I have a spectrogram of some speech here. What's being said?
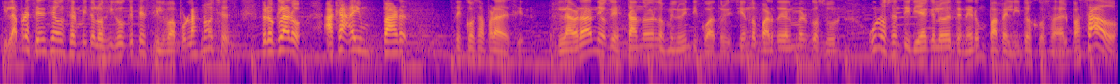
y la presencia de un ser mitológico que te silba por las noches. Pero claro, acá hay un par de cosas para decir. La verdad, que estando en el 2024 y siendo parte del Mercosur, uno sentiría que lo de tener un papelito es cosa del pasado,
